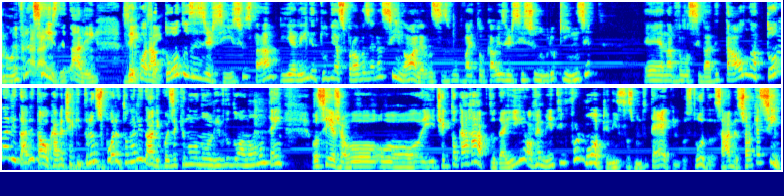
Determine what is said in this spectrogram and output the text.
não é francês, Caralho. detalhe, hein? Sim, Decorar sim. todos os exercícios, tá? E além de tudo, e as provas eram assim: olha, vocês vai tocar o exercício número 15. É, na velocidade tal, na tonalidade tal. O cara tinha que transpor a tonalidade, coisa que no, no livro do Anon não tem. Ou seja, o, o, e tinha que tocar rápido. Daí, obviamente, formou pianistas muito técnicos, tudo, sabe? Só que assim,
